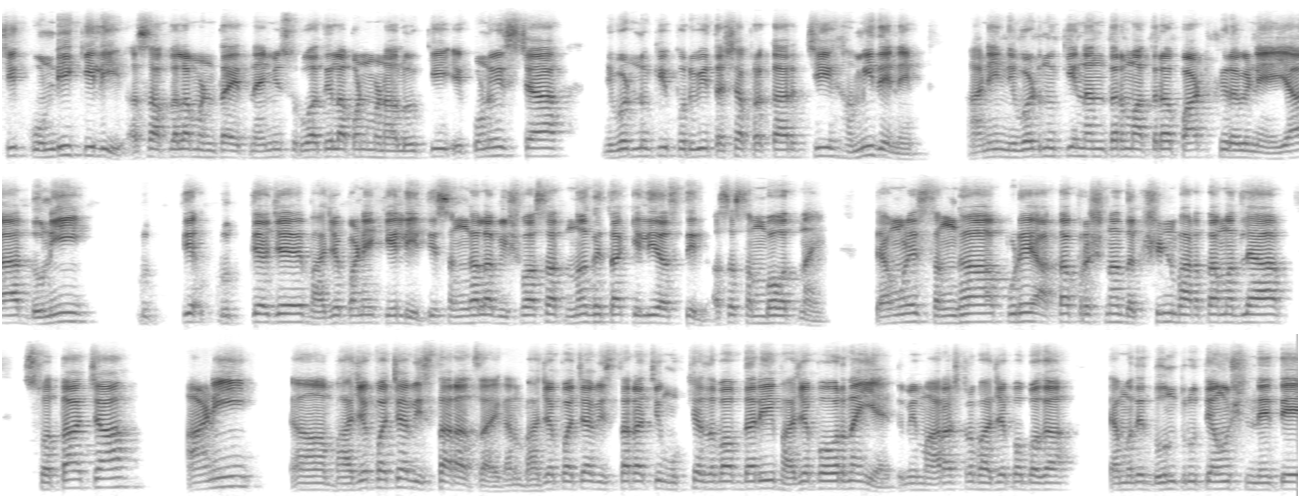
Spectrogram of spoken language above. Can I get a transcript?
ची कोंडी केली असं आपल्याला म्हणता येत नाही. मी सुरुवातीला पण म्हणालो की एकोणीसच्या निवडणुकीपूर्वी तशा प्रकारची हमी देणे आणि निवडणुकीनंतर मात्र पाठ फिरविणे या दोन्ही कृत्य कृत्य जे भाजपने केली ती संघाला विश्वासात न घेता केली असतील असं संभवत नाही. त्यामुळे संघापुढे आता प्रश्न दक्षिण भारतामधल्या स्वतःच्या आणि भाजपच्या विस्ताराचा आहे. कारण भाजपच्या विस्ताराची मुख्य जबाबदारी भाजपवर नाही आहे. तुम्ही महाराष्ट्र भाजप बघा. त्यामध्ये दोन तृतीयांश नेते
